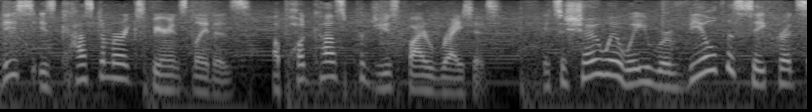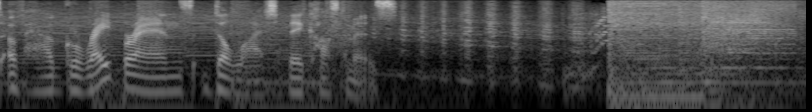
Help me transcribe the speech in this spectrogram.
This is Customer Experience Leaders, a podcast produced by Rate It. It's a show where we reveal the secrets of how great brands delight their customers.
